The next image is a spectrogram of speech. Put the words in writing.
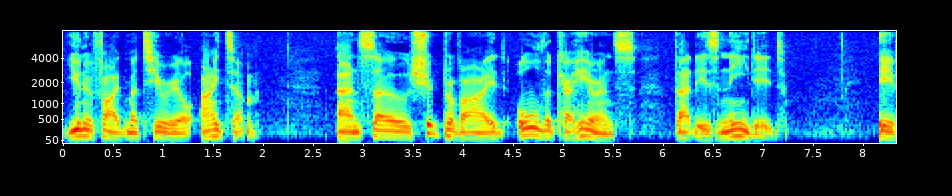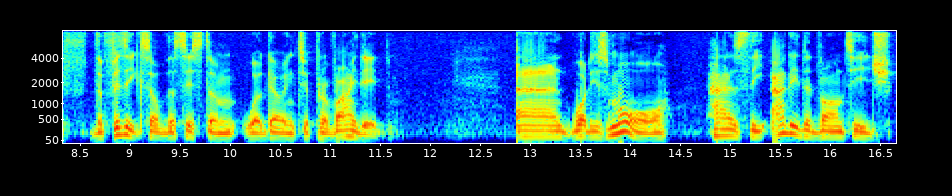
unified material item, and so should provide all the coherence that is needed if the physics of the system were going to provide it. And what is more, has the added advantage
